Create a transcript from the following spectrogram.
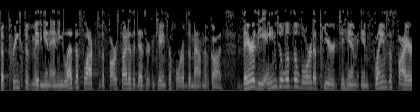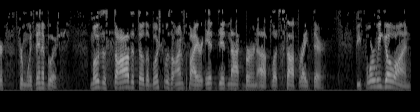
the priest of Midian, and he led the flock to the far side of the desert and came to Horeb, the mountain of God. There the angel of the Lord appeared to him in flames of fire from within a bush. Moses saw that though the bush was on fire, it did not burn up. Let's stop right there. Before we go on,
